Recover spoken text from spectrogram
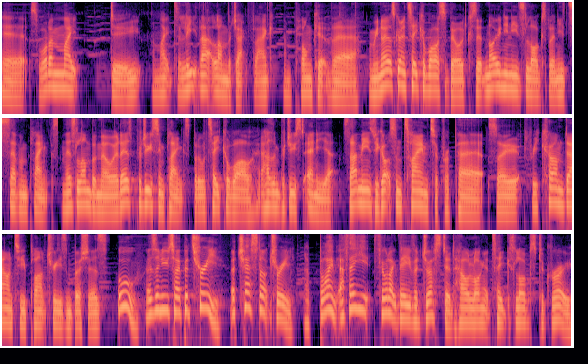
here. So what I might do, I might delete that lumberjack flag and plonk it there. And we know it's going to take a while to build because it not only needs logs, but it needs seven planks. And this lumber mill, it is producing planks, but it will take a while. It hasn't produced any yet. So that means we got some time to prepare. So if we come down to plant trees and bushes, oh, there's a new type of tree, a chestnut tree. Oh, blimey, have they feel like they've adjusted how long it takes logs to grow?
